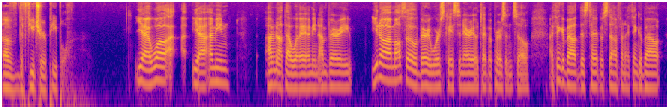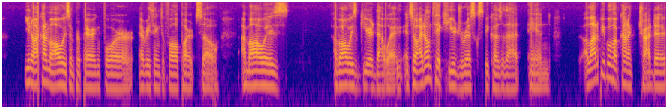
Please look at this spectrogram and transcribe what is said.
of the future people. Yeah, well, I, yeah, I mean, I'm not that way. I mean, I'm very, you know, I'm also a very worst case scenario type of person. So I think about this type of stuff and I think about, you know, I kind of always am preparing for everything to fall apart. So I'm always, I've always geared that way. And so I don't take huge risks because of that. And a lot of people have kind of tried to,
